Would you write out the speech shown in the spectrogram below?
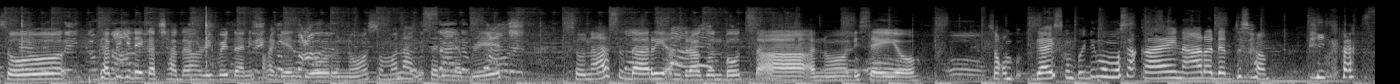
So, gabi gid ka ang river dani sa Cagayan de Oro no. So mo nang isa rin na bridge. So nasa dari ang dragon boat sa ano Liceo. So kung, guys, kung pwede mo musakay, naara dito sa Pikas.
